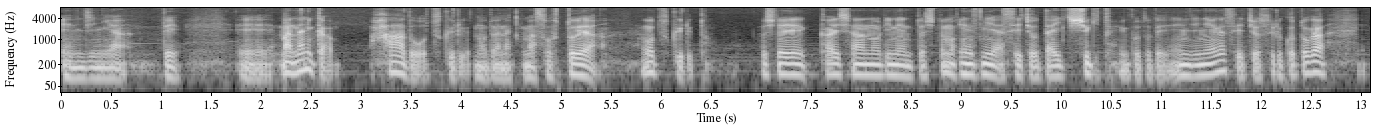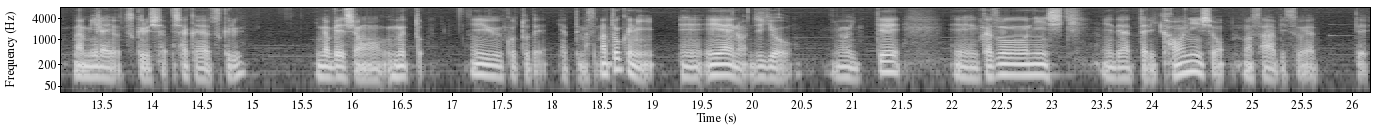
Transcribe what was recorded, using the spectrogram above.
エンジニアで、えーまあ、何かハードを作るのではなくて、まあ、ソフトウェアを作るとそして会社の理念としてもエンジニア成長第一主義ということでエンジニアが成長することが、まあ、未来を作る社会を作るイノベーションを生むということでやってます。まあ、特に、えー、AI の事業において、えー、画像認識であったり顔認証のサービスをやって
